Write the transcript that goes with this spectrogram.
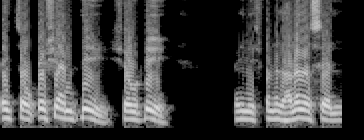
काही चौकशी अंती शेवटी काही निष्पन्न झालं नसेल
